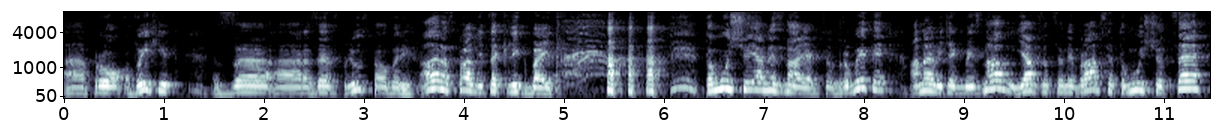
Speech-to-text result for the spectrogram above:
е, про вихід з е, резерв плюс та оберіг. Але насправді це клікбейт. Тому що я не знаю, як це зробити. А навіть якби знав, я б за це не брався, тому що це.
